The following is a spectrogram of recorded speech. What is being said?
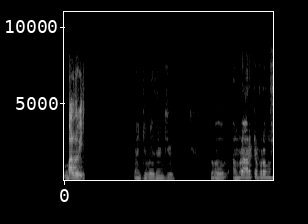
ভালোই। থ্যাংক ইউ ভাই থ্যাংক ইউ তো আমরা আরেকটা পরামর্শ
